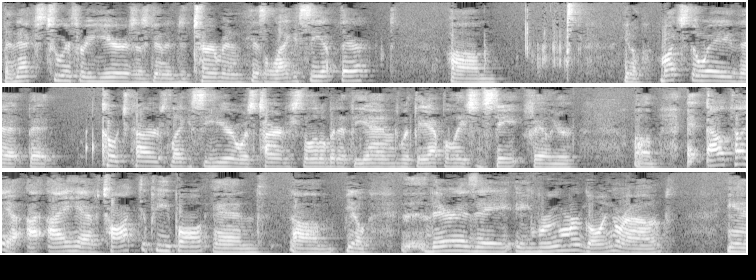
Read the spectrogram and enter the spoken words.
the next two or three years is going to determine his legacy up there. Um, you know, much the way that, that Coach Carr's legacy here was tarnished a little bit at the end with the Appalachian State failure. Um, I'll tell you, I, I have talked to people, and um, you know, there is a, a rumor going around in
